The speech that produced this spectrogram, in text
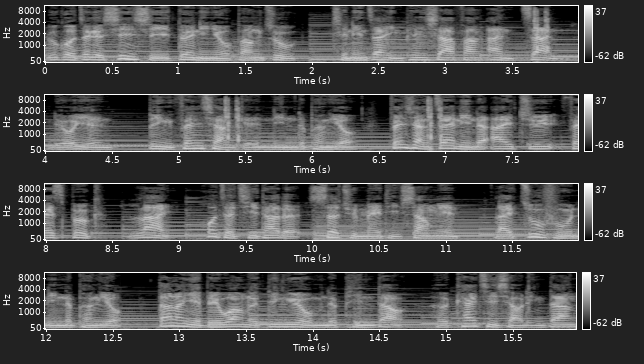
如果这个信息对您有帮助，请您在影片下方按赞、留言，并分享给您的朋友，分享在您的 IG、Facebook、Line 或者其他的社群媒体上面，来祝福您的朋友。当然，也别忘了订阅我们的频道和开启小铃铛，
